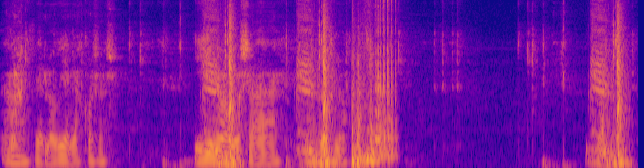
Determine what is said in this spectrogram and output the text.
a hacerlo bien las cosas. Y no vamos a... Dos no. Vale.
